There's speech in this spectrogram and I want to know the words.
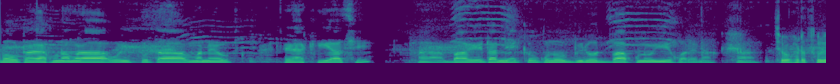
বা ওটা এখন আমরা ওই কথা মানে একই আছি। হ্যাঁ বা এটা নিয়ে কেউ কোনো বিরোধ বা কোনো ইয়ে করে না হ্যাঁ। আচ্ছা হঠাৎ করে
